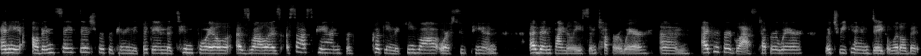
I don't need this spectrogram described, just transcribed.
any oven safe dish for preparing the chicken, the tin foil, as well as a saucepan for cooking the quinoa or a soup pan, and then finally some Tupperware. Um, I prefer glass Tupperware, which we can dig a little bit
